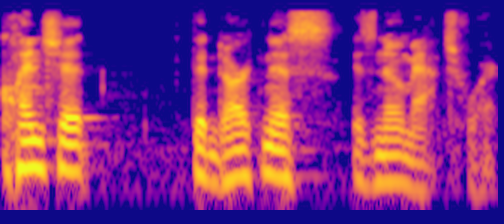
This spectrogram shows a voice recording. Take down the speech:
quench it, the darkness is no match for it.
